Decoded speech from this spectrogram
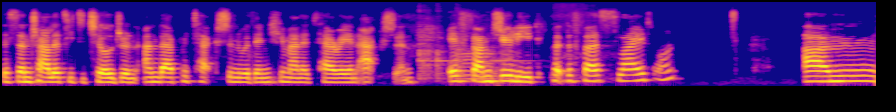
the centrality to children and their protection within humanitarian action. If um, Julie, you could put the first slide on. Um,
